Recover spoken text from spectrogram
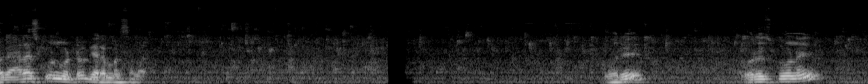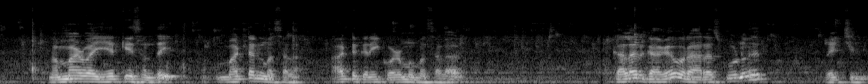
ஒரு அரை ஸ்பூன் மட்டும் கரம் மசாலா. ஒரு ஒரு ஸ்பூனு நம்மாழ்வாய் இயற்கை சந்தை மட்டன் மசாலா ஆட்டுக்கறி குழம்பு மசாலா. கலருக்காக ஒரு அரை ஸ்பூனு ரெட் சில்லி.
